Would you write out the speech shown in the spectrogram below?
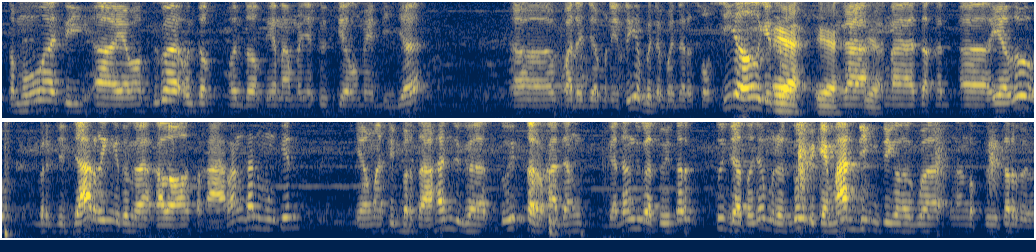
semua sih eh, ya maksud gua untuk untuk yang namanya sosial media eh, pada zaman itu ya benar-benar sosial gitu Iya, iya, nggak iya. nggak seket- eh, ya lu berjejaring gitu nggak kalau sekarang kan mungkin yang masih bertahan juga Twitter kadang kadang juga Twitter tuh jatuhnya menurut gua lebih kayak mading sih kalau gua nganggap Twitter tuh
